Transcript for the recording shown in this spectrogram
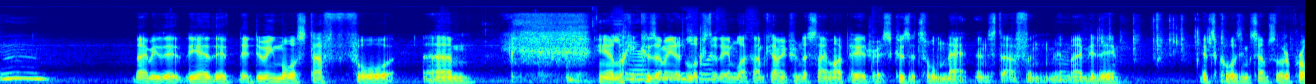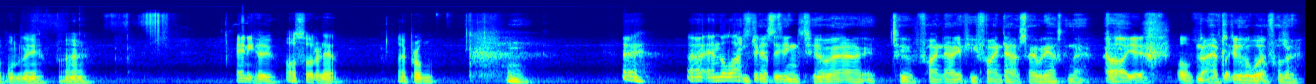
Maybe they're, yeah, they're they're doing more stuff for. Um, you know, looking because I mean, it looks to them like I'm coming from the same IP address because it's all NAT and stuff, and maybe they're it's causing some sort of problem there. Uh, anywho, I'll sort it out. No problem. Yeah. Uh, and the last thing I interesting did, to uh, to find out if you find out, so everybody else can know. oh yeah, I'll Not have to do the work for them.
